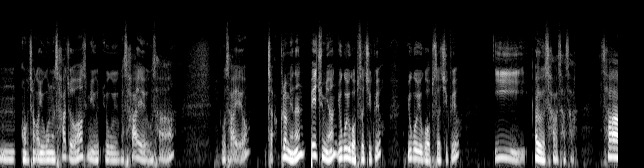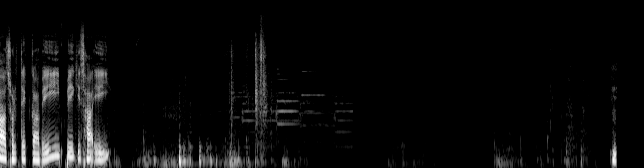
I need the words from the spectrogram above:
음, 어, 잠깐 요거는 4죠. 선생님 요거, 요거 4예요. 요거 4. 요거 4예요. 자, 그러면은 빼주면 요거 요거 없어지고요. 요거 요거 없어지고요. 2 아유 4 4 4. 4 절대값 A 빼기 4A 음,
